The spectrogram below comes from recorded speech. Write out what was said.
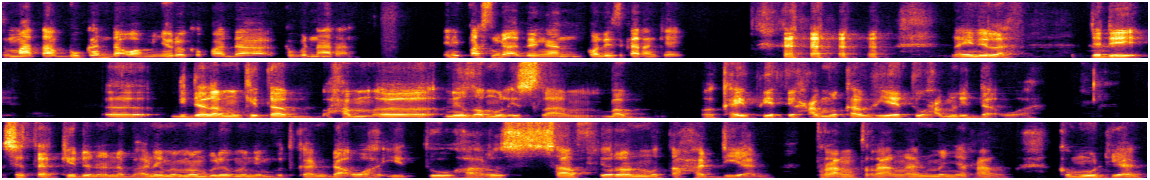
semata, bukan dakwah menyuruh kepada kebenaran. Ini pas nggak dengan kondisi sekarang, Kiai? nah inilah. Jadi di dalam kitab Ham uh, Nizamul Islam bab uh, kaifiyati haml kaifiyatu hamlid dakwah Setaki dan Anabhani memang beliau menyebutkan dakwah itu harus safiron mutahadian terang-terangan menyerang. Kemudian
